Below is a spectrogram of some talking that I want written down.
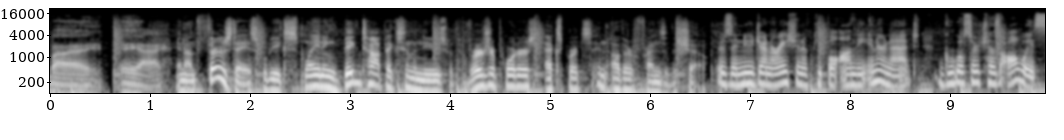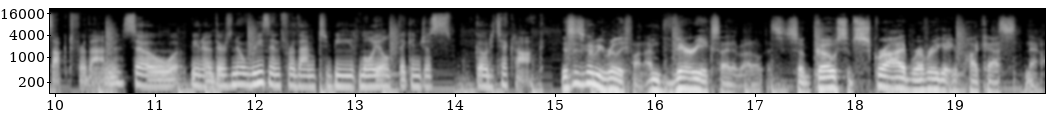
by AI. And on Thursdays, we'll be explaining big topics in the news with Verge reporters, experts, and other friends of the show. There's a new generation of people on the internet. Google search has always sucked for them. So, you know, there's no reason for them to be loyal. They can just go to TikTok. This is going to be really fun. I'm very excited about all this. So go subscribe wherever you get your podcasts now.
